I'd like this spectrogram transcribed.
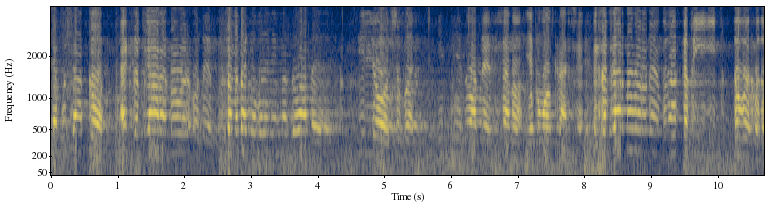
для початку екземпляра номер один. Саме так ми будемо їх називати з ціллю, щоб інсценізувати сцену якомога краще. Екземпляр номер один, будь ласка, підійдіть до виходу.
